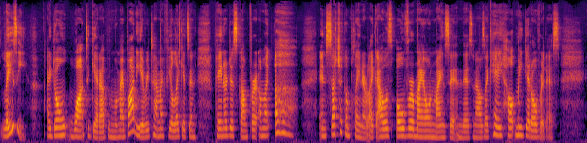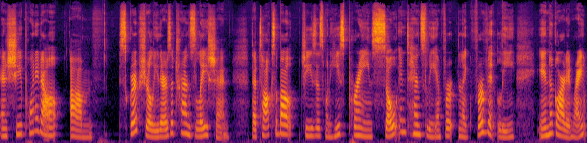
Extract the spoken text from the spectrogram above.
lazy. I don't want to get up and move my body. Every time I feel like it's in pain or discomfort, I'm like, ugh, and such a complainer. Like I was over my own mindset in this, and I was like, hey, help me get over this. And she pointed out um, scripturally, there's a translation that talks about Jesus when he's praying so intensely and like fervently in the garden, right?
